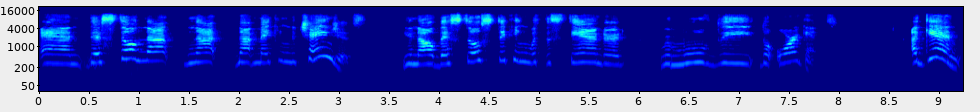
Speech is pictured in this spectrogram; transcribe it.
and they're still not not not making the changes. You know they're still sticking with the standard remove the the organs. Again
